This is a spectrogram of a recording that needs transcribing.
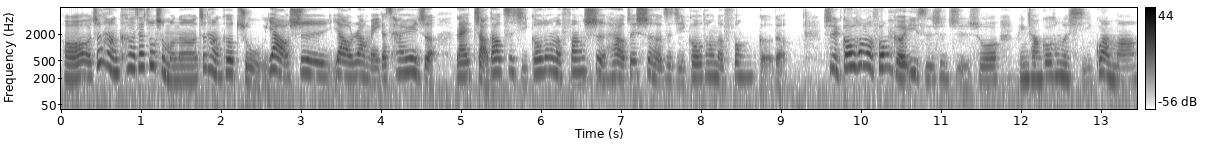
哦，这堂课在做什么呢？这堂课主要是要让每一个参与者来找到自己沟通的方式，还有最适合自己沟通的风格的。是沟通的风格，意思是指说平常沟通的习惯吗？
